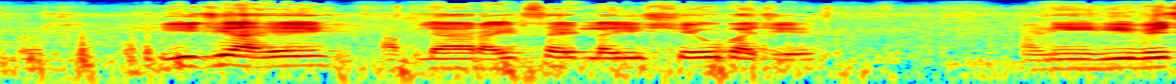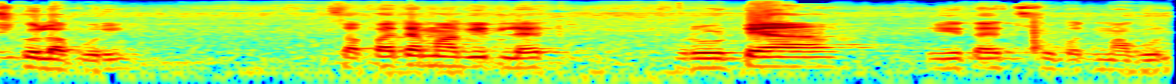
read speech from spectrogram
तर ही जी आहे आपल्या राईट साईडला ही शेवभाजी आहे आणि ही व्हेज कोल्हापुरी. चपात्या मागितल्या आहेत रोट्या येत आहेत सोबत मागून.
